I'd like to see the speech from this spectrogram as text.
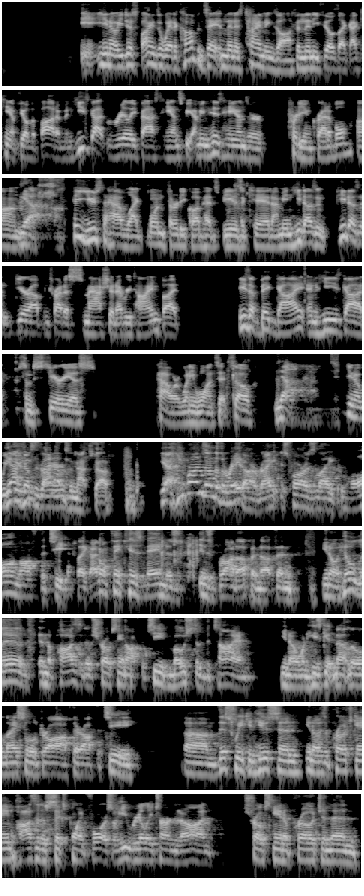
you know he just finds a way to compensate and then his timing's off and then he feels like i can't feel the bottom. And he's got really fast hand speed i mean his hands are pretty incredible. Um Yeah. He used to have like 130 club head speed as a kid i mean he doesn't he doesn't gear up and try to smash it every time but he's a big guy and he's got some serious power when he wants it so Yeah. you know we Yeah, cleaned up his kind of- irons and that stuff Yeah, he runs under the radar, right? As far as like long off the tee. Like I don't think his name is is brought up enough. And you know, he'll live in the positive strokes gained off the tee most of the time, you know, when he's getting that little nice little draw off there off the tee. Um, this week in Houston, you know, his approach game positive 6.4. So he really turned it on, strokes gain approach. And then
